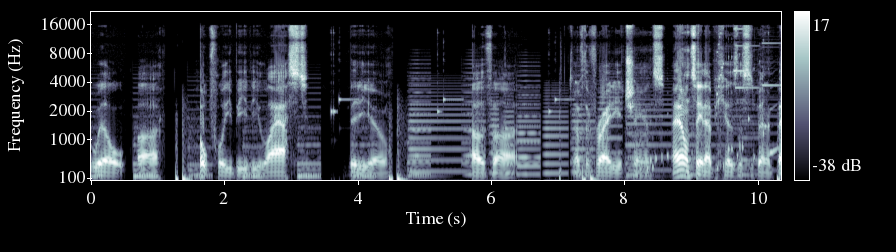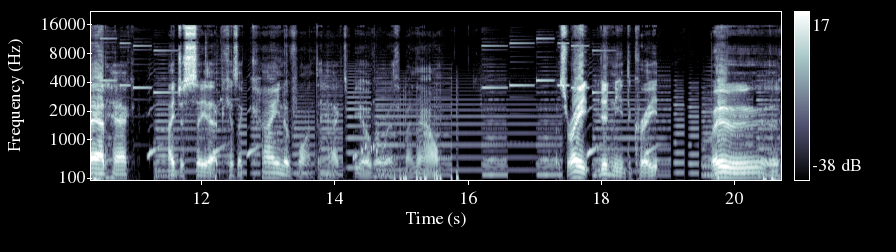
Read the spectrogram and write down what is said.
will, uh, hopefully be the last video of, uh, of the Variety of Chance. I don't say that because this has been a bad hack. I just say that because I kind of want the hack to be over with by now. That's right, you didn't need the crate. Whoa.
